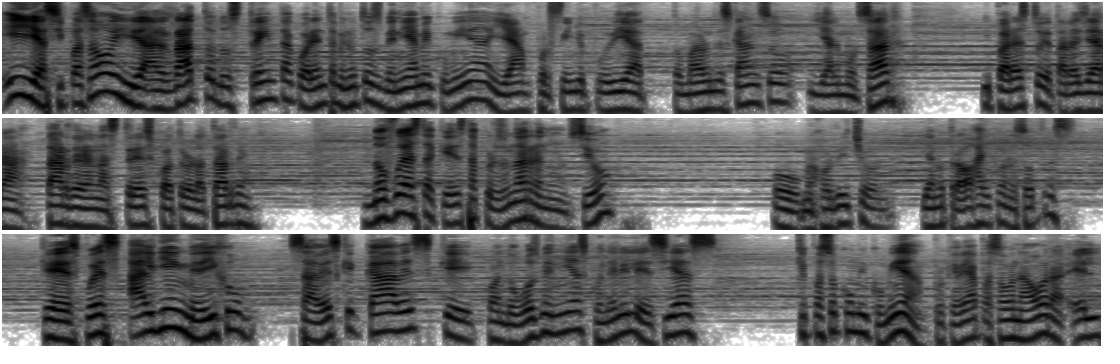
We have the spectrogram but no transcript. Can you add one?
Y así pasó y al rato, los 30, 40 minutos venía mi comida y ya por fin yo podía tomar un descanso y almorzar. Y para esto ya tal vez ya era tarde, eran las 3, 4 de la tarde. No fue hasta que esta persona renunció, o mejor dicho, ya no trabaja ahí con nosotros, que después alguien me dijo, sabes que cada vez que cuando vos venías con él y le decías, ¿qué pasó con mi comida? Porque había pasado una hora. Él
